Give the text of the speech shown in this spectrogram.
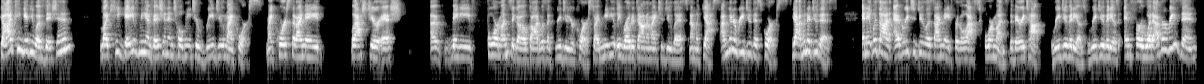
God can give you a vision. Like he gave me a vision and told me to redo my course, my course that I made last year ish, uh, maybe four months ago. God was like, redo your course. So I immediately wrote it down on my to do list. And I'm like, yes, I'm going to redo this course. Yeah, I'm going to do this. And it was on every to do list I made for the last four months, the very top redo videos, redo videos. And for whatever reason,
